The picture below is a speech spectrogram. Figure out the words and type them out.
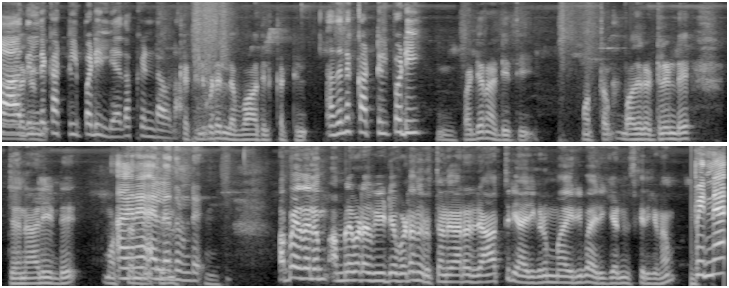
വാതിലിന്റെ കട്ടിൽപ്പടി ഇല്ലേ? അതൊക്കെ ഉണ്ട് അവിടെ ഇല്ല വാതിൽ കട്ടിൽ. അതിന്റെ കട്ടിൽപ്പടി പടിയാണ് അടിയെത്തി. മൊത്തം വാതിൽ കട്ടിലുണ്ട് ജനാലിയുണ്ട് അങ്ങനെ എല്ലാതും ഉണ്ട് അപ്പൊ ഏതായാലും നമ്മളിവിടെ വീഡിയോ ഇവിടെ നിർത്തണം കാരണം രാത്രി ആയിരിക്കണം മരിവായിരിക്കണം നിസ്കരിക്കണം. പിന്നെ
